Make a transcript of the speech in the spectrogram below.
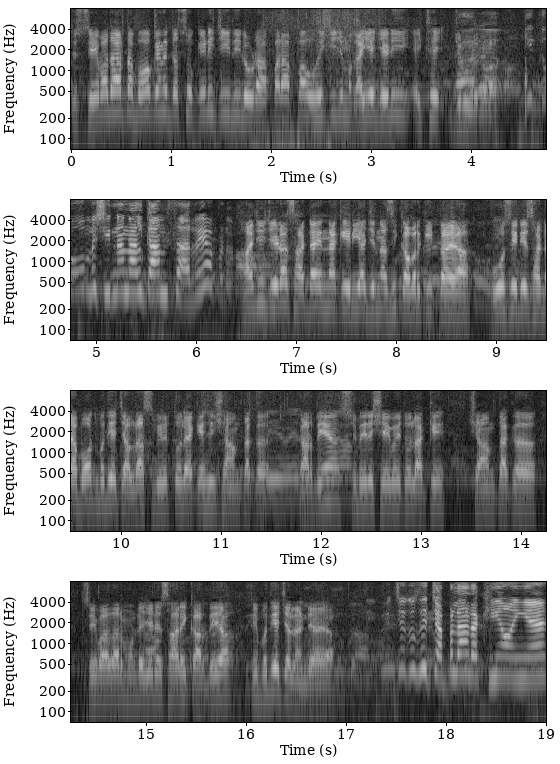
ਤੇ ਸੇਵਾਦਾਰ ਤਾਂ ਬਹੁਤ ਕਹਿੰਦੇ ਦੱਸੋ ਕਿਹੜੀ ਚੀਜ਼ ਦੀ ਲੋੜ ਆ ਪਰ ਆਪਾਂ ਉਹੀ ਚੀਜ਼ ਮੰਗਾਈਏ ਜਿਹੜੀ ਇੱਥੇ ਜ਼ਰੂਰਤ ਵਾ। ਕੀ ਦੋ ਮਸ਼ੀਨਾਂ ਨਾਲ ਕੰਮ ਸਰ ਰਿਹਾ ਆਪਣਾ? ਹਾਂਜੀ ਜਿਹੜਾ ਸਾਡਾ ਇੰਨਾ ਕੁ ਏਰੀਆ ਜਿੰਨਾ ਅਸੀਂ ਕਵਰ ਕੀਤਾ ਆ ਉਸ ਏਰੀਆ ਸਾਡਾ ਬਹੁਤ ਵਧੀਆ ਚੱਲਦਾ। ਸਵੇਰ ਤੋਂ ਲੈ ਕੇ ਅਸੀਂ ਸ਼ਾਮ ਤੱਕ ਕਰਦੇ ਆ ਸਵੇਰੇ 6 ਵਜੇ ਤੋਂ ਲੈ ਕੇ ਸ਼ਾਮ ਤੱਕ ਸੇਵਾਦਾਰ ਮੁੰਡੇ ਜਿਹੜੇ ਸਾਰੇ ਕਰਦੇ ਆ ਤੇ ਵਧੀਆ ਚੱਲਣ ਡਿਆ ਆ। ਪਿੱਛੇ ਤੁਸੀਂ ਚੱਪਲਾਂ ਰੱਖੀਆਂ ਹੋਈਆਂ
